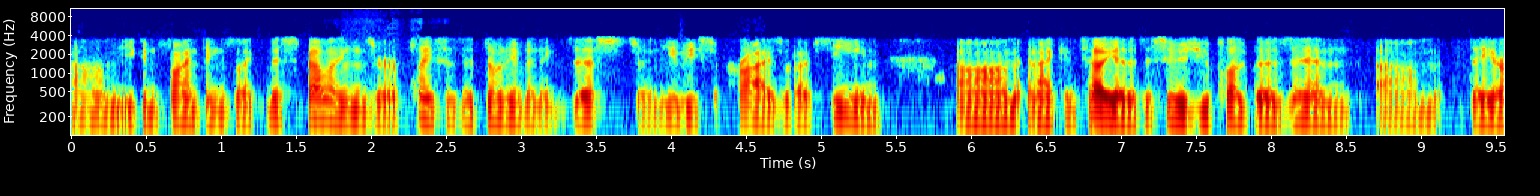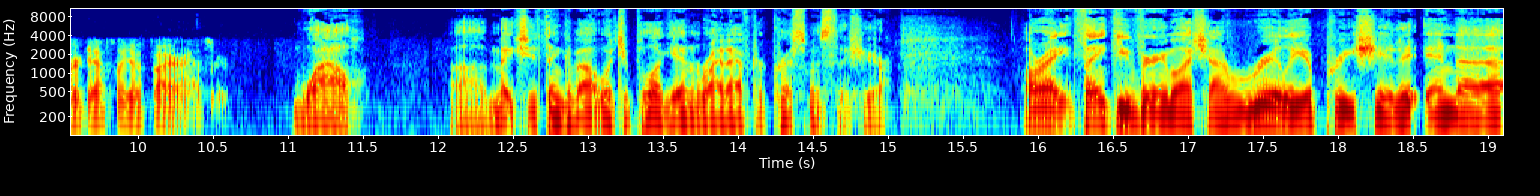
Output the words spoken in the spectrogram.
Um, you can find things like misspellings or places that don't even exist, and you'd be surprised what I've seen um, and I can tell you that as soon as you plug those in, um, they are definitely a fire hazard. Wow. Uh, makes you think about what you plug in right after Christmas this year. All right. Thank you very much. I really appreciate it. And uh,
